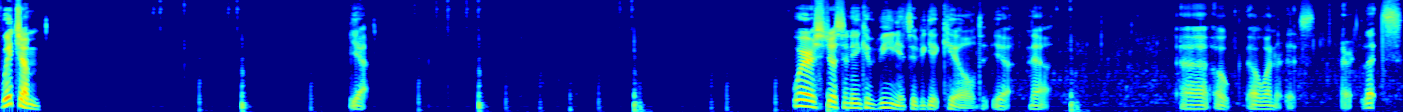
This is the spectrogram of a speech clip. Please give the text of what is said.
Switch them. Yeah. Where it's just an inconvenience if you get killed. Yeah, now. Uh, oh, oh, wonder this. Alright, let's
